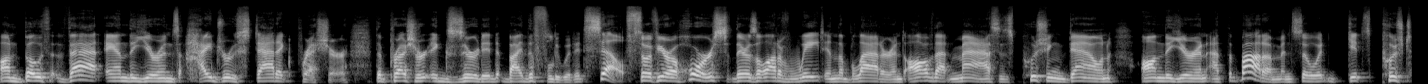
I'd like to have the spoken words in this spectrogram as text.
on both that and the urine's hydrostatic pressure, the pressure exerted by the fluid itself. So if you're a horse, there's a lot of weight in the bladder, and all of that mass is pushing down on the urine at the bottom, and so it gets pushed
